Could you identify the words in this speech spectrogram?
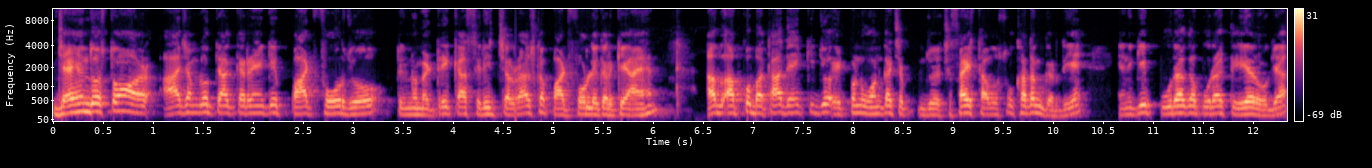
जय हिंद दोस्तों, और आज हम लोग क्या कर रहे हैं कि पार्ट फोर जो ट्रिग्नोमेट्री का सीरीज़ चल रहा है, उसका पार्ट फोर लेकर के आए हैं। अब आपको बता दें कि जो 8.1 का जो एक्सरसाइज था उसको ख़त्म कर दिए, यानी कि पूरा का पूरा क्लियर हो गया।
